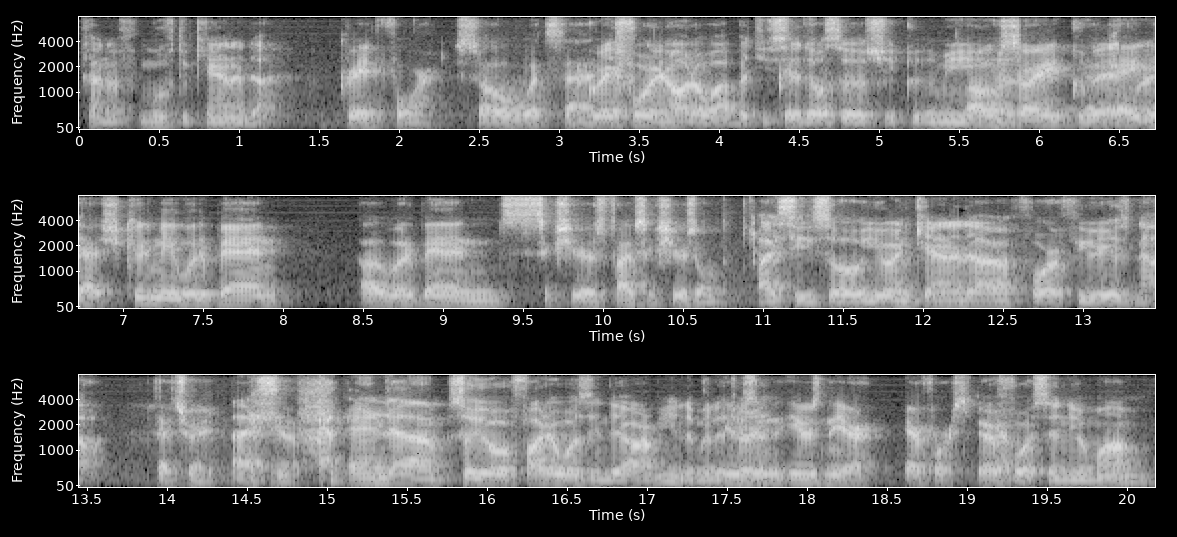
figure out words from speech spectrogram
kind of move to Canada? Grade four. So what's that? Grade four in Ottawa, but you said four. also Chicoutimi. Oh, uh, sorry. Quebec, okay, right? yeah, Chicoutimi would have been I would have been six years, five, six years old. I see. So you're in Canada for a few years now. That's right. I see. Yeah. And um, so your father was in the army, in the He military, was in, he was in the Air, Air Force. Air Yeah. Force, and your mom.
